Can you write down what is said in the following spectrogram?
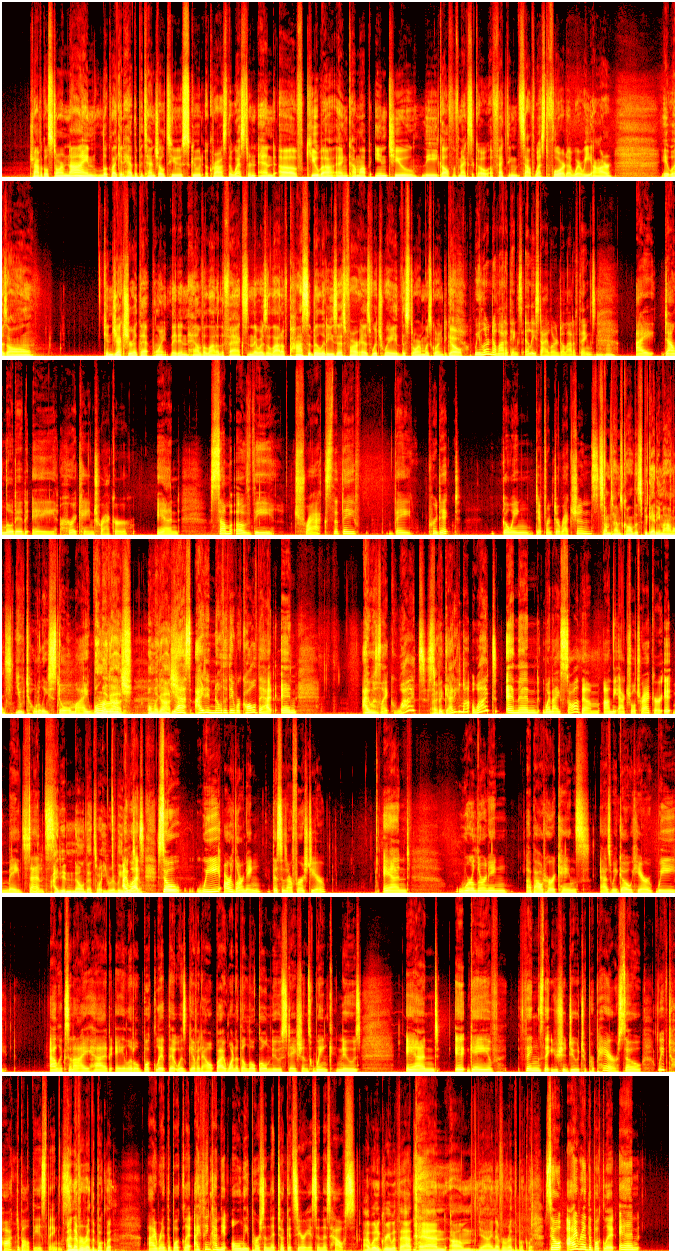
Tropical Storm 9 looked like it had the potential to scoot across the western end of Cuba and come up into the Gulf of Mexico, affecting southwest Florida, where we are. It was all conjecture at that point. They didn't have a lot of the facts, and there was a lot of possibilities as far as which way the storm was going to go. we learned a lot of things. At least I learned a lot of things. Mm-hmm. I downloaded a hurricane tracker, and some of the tracks that they they predict going different directions. Sometimes called the spaghetti models. You totally stole my words. Oh my gosh. Oh my gosh. Yes, I didn't know that they were called that. And I was like, "What? Spaghetti? mo- what?" And then when I saw them on the actual tracker, it made sense. I didn't know that's what you were leading I was. to. So we are learning. This is our first year, and we're learning about hurricanes as we go here. We, Alex and I, had a little booklet that was given out by one of the local news stations, Wink News, and it gave things that you should do to prepare. So we've talked about these things. I never read the booklet. I read the booklet. I think I'm the only person that took it serious in this house. I would agree with that. And um, yeah, I never read the booklet. So I read the booklet, and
